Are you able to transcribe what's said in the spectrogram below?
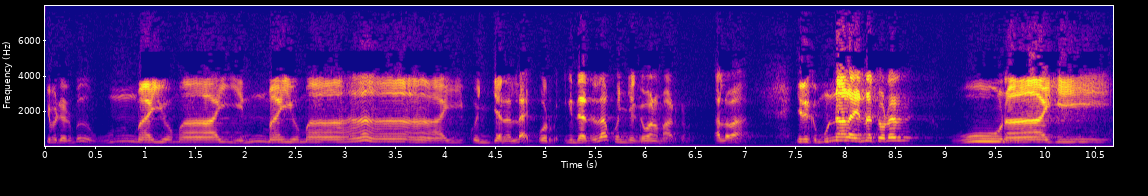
இப்படி இருக்கும்போது உண்மையுமாய் இன்மையுமாய் கொஞ்சம் நல்ல கூர்மை. இந்த இடத்துல கொஞ்சம் கவனமா இருக்கணும். அல்லவா? இதுக்கு முன்னால என்ன தொடர்? ஊனாகி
